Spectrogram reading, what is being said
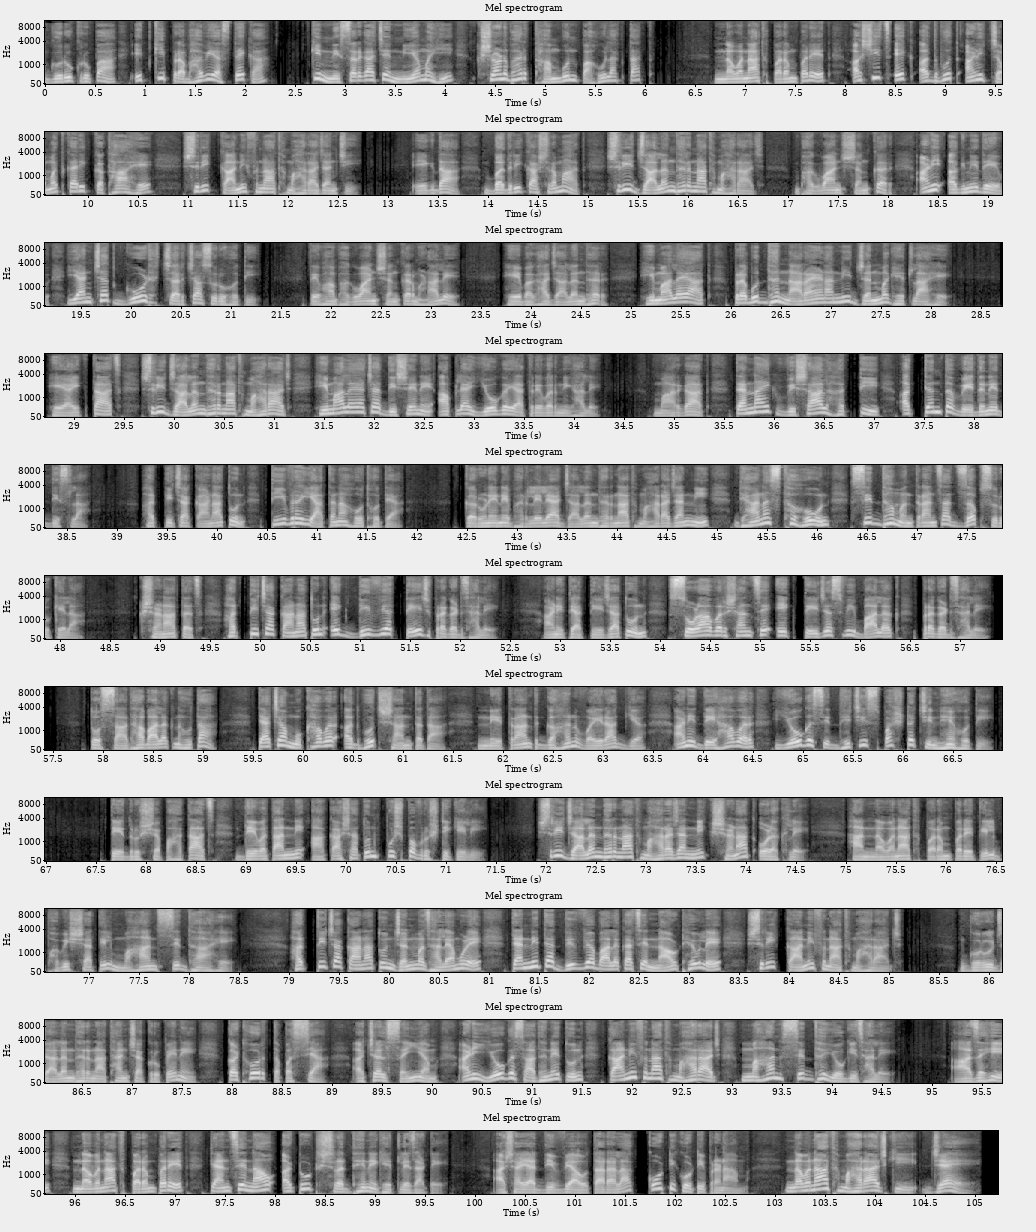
गुरुकृपा इतकी प्रभावी असते का की निसर्गाचे नियमही क्षणभर थांबून पाहू लागतात? नवनाथ परंपरेत अशीच एक अद्भुत आणि चमत्कारिक कथा आहे श्री कानिफनाथ महाराजांची. एकदा बद्रिकाश्रमात श्री जालंधरनाथ महाराज भगवान शंकर आणि अग्निदेव यांच्यात गूढ चर्चा सुरू होती. तेव्हा भगवान शंकर म्हणाले हे बघा जालंधर हिमालयात प्रबुद्ध नारायणांनी जन्म घेतला आहे. हे ऐकताच श्री जालंधरनाथ महाराज हिमालयाच्या दिशेने आपल्या योगयात्रेवर निघाले. मार्गात त्यांना एक विशाल हत्ती अत्यंत वेदनेत दिसला. हत्तीच्या कानातून तीव्र यातना होत होत्या. करुणेने भरलेल्या जालंधरनाथ महाराजांनी ध्यानस्थ होऊन सिद्ध मंत्रांचा जप सुरू केला. क्षणातच हत्तीच्या कानातून एक दिव्य तेज प्रगट झाले आणि त्या तेजातून सोळा वर्षांचे एक तेजस्वी बालक प्रगट झाले. तो साधा बालक नव्हता. त्याच्या मुखावर अद्भुत शांतता नेत्रांत गहन वैराग्य आणि देहावर योगसिद्धीची स्पष्ट चिन्हे होती. ते दृश्य पाहताच देवतांनी आकाशातून पुष्पवृष्टी केली. श्री जालंधरनाथ महाराजांनी क्षणात ओळखले हा नवनाथ परंपरेतील भविष्यातील महान सिद्ध आहे. हत्तीच्या कानातून जन्म झाल्यामुळे त्यांनी त्या दिव्य बालकाचे नाव ठेवले श्री कानिफनाथ महाराज. गुरु जालंधरनाथांच्या कृपेने कठोर तपस्या अचल संयम आणि योग साधनेतून कानिफनाथ महाराज महान सिद्ध योगी झाले. आजही नवनाथ परंपरेत त्यांचे नाव अटूट श्रद्धेने घेतले जाते. अशा या दिव्य अवताराला कोटी कोटी प्रणाम. नवनाथ महाराज की जय!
